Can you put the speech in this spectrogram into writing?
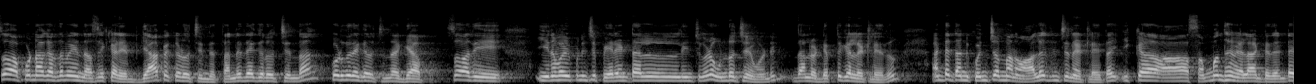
సో అప్పుడు నాకు అర్థమైంది అసలు ఇక్కడ గ్యాప్ ఎక్కడ వచ్చింది? తండ్రి దగ్గర వచ్చిందా? కొడుకు దగ్గర వచ్చిందా గ్యాప్? సో అది ఈయన వైపు నుంచి పేరెంటల్ నుంచి కూడా ఉండొచ్చేమండి దానిలో డెప్త్కి వెళ్ళట్లేదు. అంటే దాన్ని కొంచెం మనం ఆలోచించినట్లయితే ఇక్కడ ఆ సంబంధం ఎలాంటిదంటే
